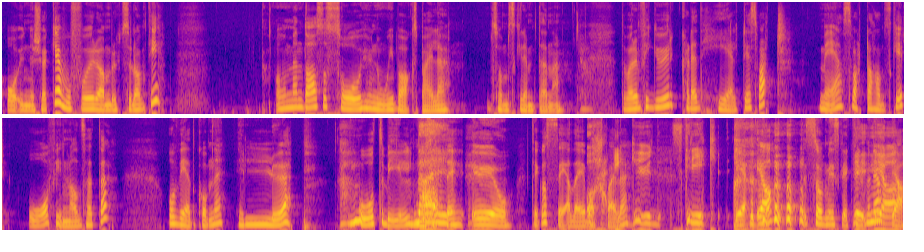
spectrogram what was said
og undersøke hvorfor han brukte så lang tid. Og, men da så, så hun noe i bakspeilet som skremte henne. Det var en figur kledd helt i svart, med svarte hansker og finlandshette. Og vedkommende løp mot bilen hun satt i. Jo. Tenk å se det i bakspeilet. Å, herregud. Skrik. Ja, ja, som i skrekkfilmen, ja. Ja.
